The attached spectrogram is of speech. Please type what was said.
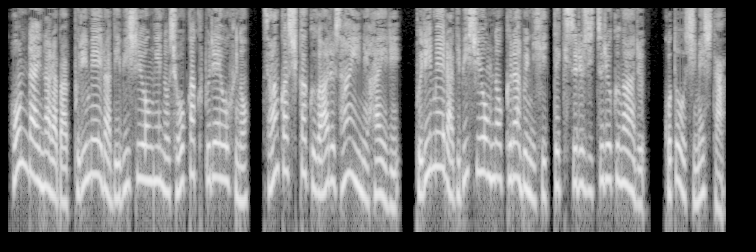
本来ならばプリメーラディビシオンへの昇格プレーオフの参加資格がある3位に入り、プリメーラディビシオンのクラブに匹敵する実力があることを示した。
